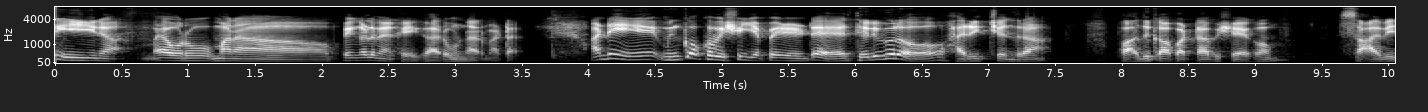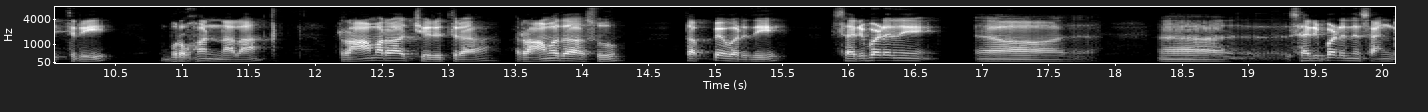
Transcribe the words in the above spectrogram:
ఈయన ఎవరు? మన పెంగళ వెంకయ్య గారు ఉన్నారన్నమాట. అంటే ఇంకొక విషయం చెప్పేది ఏంటంటే తెలుగులో హరిశ్చంద్ర పాదుకా పట్టాభిషేకం సావిత్రి బృహన్నల రామరాజు చరిత్ర రామదాసు తప్పెవరిది సరిపడని సరిపడని సంఘ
